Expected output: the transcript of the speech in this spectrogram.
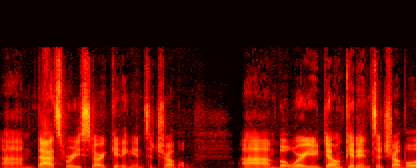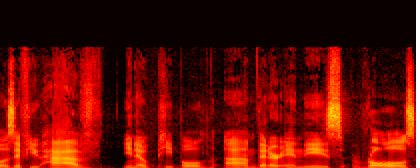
Um, that's where you start getting into trouble. Um, but where you don't get into trouble is if you have you know people um, that are in these roles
